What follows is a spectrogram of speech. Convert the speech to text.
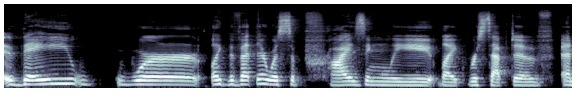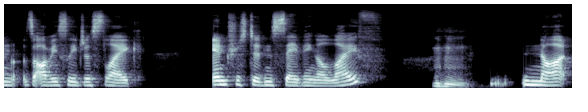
they were like the vet there was surprisingly like receptive and was obviously just like interested in saving a life. Hmm not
